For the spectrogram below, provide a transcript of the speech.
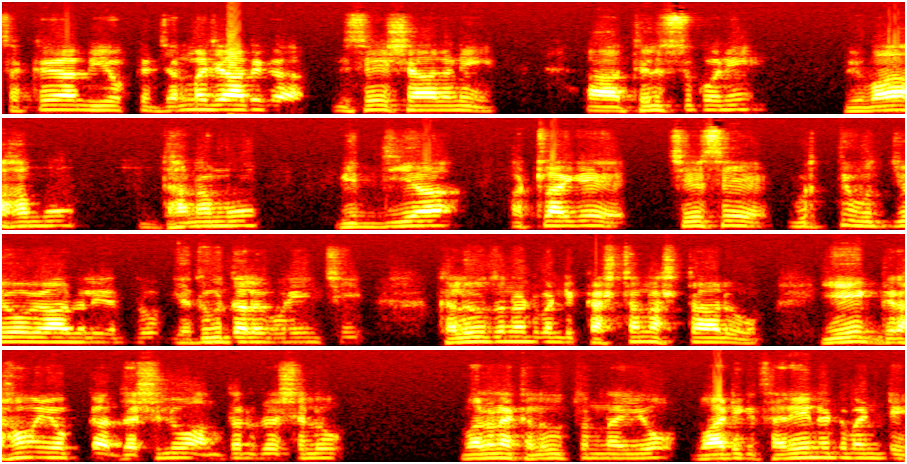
చక్కగా మీ యొక్క జన్మజాతక విశేషాలని తెలుసుకొని వివాహము ధనము విద్య అట్లాగే చేసే వృత్తి ఉద్యోగాదుల ఎందు ఎదుగుదల గురించి కలుగుతున్నటువంటి కష్ట నష్టాలు ఏ గ్రహం యొక్క దశలు అంతర్దశలు వలన కలుగుతున్నాయో వాటికి సరైనటువంటి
